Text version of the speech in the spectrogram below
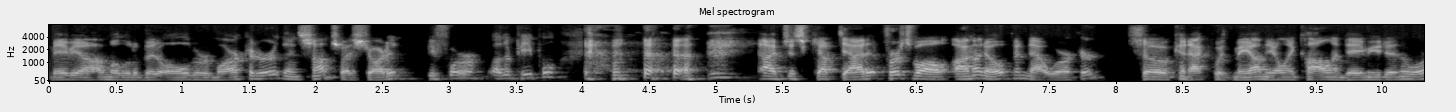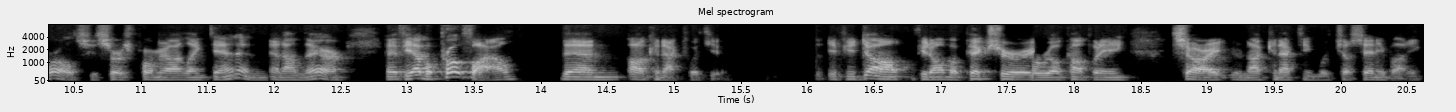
maybe I'm a little bit older marketer than some, so I started before other people. I've just kept at it. First of all, I'm an open networker, so connect with me. I'm the only Colin Daymude in the world. So you search for me on LinkedIn, and, and I'm there. And if you have a profile, then I'll connect with you. If you don't, if you don't have a picture, a real company, sorry, you're not connecting with just anybody.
